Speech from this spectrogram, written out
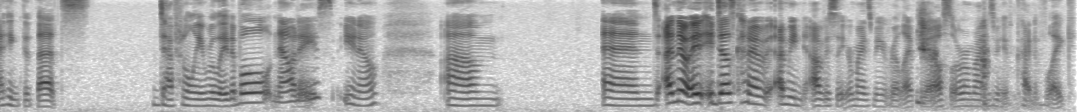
I think that that's definitely relatable nowadays, you know. Um, and I know it, it does kind of. I mean, obviously, it reminds me of real life, but it also reminds me of kind of like,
